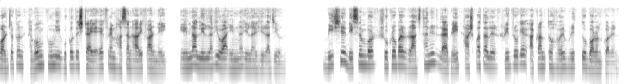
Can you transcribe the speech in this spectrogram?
পর্যটন এবং ভূমি উপদেষ্টায় এফ এম হাসান আরিফ আর নেই। ইন্না লিল্লাহি ওয়া ইন্না ইলাহি রাজিউন। বিশে ডিসেম্বর শুক্রবার রাজধানীর ল্যাবে হাসপাতালের হৃদরোগে আক্রান্ত হয়ে মৃত্যুবরণ করেন।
